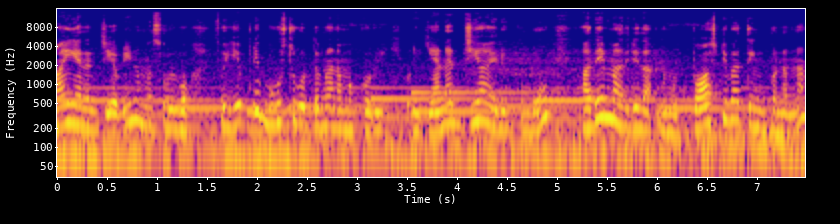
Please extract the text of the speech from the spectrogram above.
my energy அப்படின்னு நம்ம சொல்வோம். ஸோ எப்படி பூஸ்ட் கொடுத்தோம்னா நமக்கு ஒரு ஒரு எனர்ஜியாக இருக்குமோ அதே மாதிரி தான் நம்ம பாசிட்டிவாக திங்க் பண்ணோம்னா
